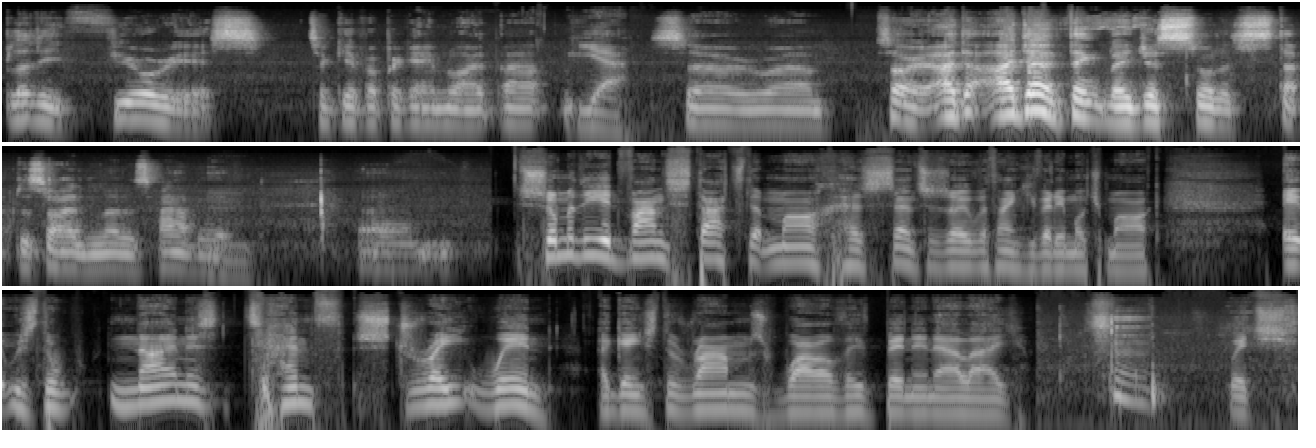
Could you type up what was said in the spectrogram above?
bloody furious to give up a game like that. yeah. So, um, sorry, I, d- I don't think they just sort of stepped aside and let us have it. some of the advanced stats that Marc has sent us over. Thank you very much, Marc. It was the Niners' tenth straight win against the Rams while they've been in LA, which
